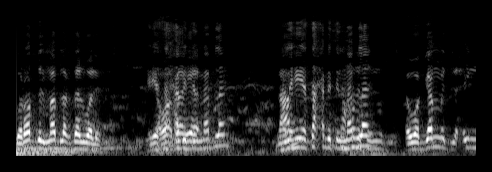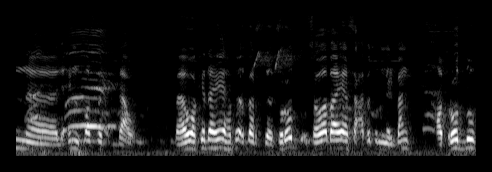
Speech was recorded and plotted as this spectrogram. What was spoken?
برد المبلغ ده لوالدها هي سحبت المبلغ؟ نعم. هل هي سحبت المبلغ؟ هو اتجمد لحين آه، لحين الفصل الدعوه فهو كده هي هتقدر ترد سواء بقى هي سحبته من البنك هترده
